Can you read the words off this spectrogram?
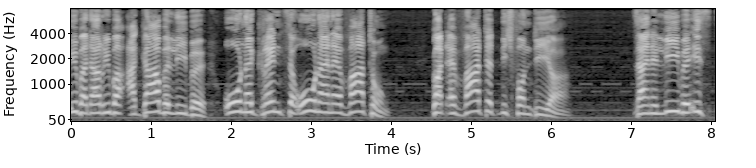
über darüber Agabeliebe, ohne Grenze, ohne eine Erwartung. Gott erwartet nicht von dir. Seine Liebe ist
